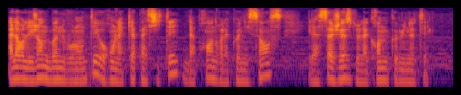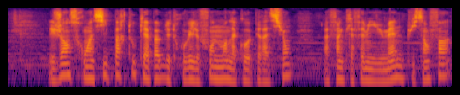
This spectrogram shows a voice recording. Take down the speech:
alors les gens de bonne volonté auront la capacité d'apprendre la connaissance et la sagesse de la grande communauté. Les gens seront ainsi partout capables de trouver le fondement de la coopération afin que la famille humaine puisse enfin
